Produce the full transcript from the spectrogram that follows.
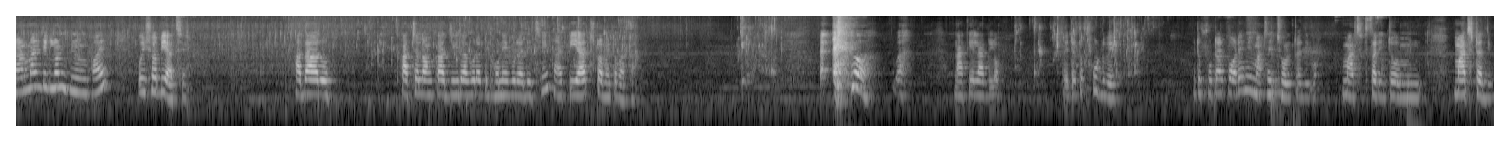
নর্মাল যেগুলো হয়, ওই সবই আছে। আদা আর কাঁচা লঙ্কা, জিরা গুঁড়া, একটু ধনে গুঁড়া দিচ্ছি, আর পেঁয়াজ, টমেটো বাটা। নাকে লাগল। তো এটা একটু ফুটবে। একটু ফুটার পরে আমি মাছের ঝোলটা দিব। মাছ সরি মাছটা দিব।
